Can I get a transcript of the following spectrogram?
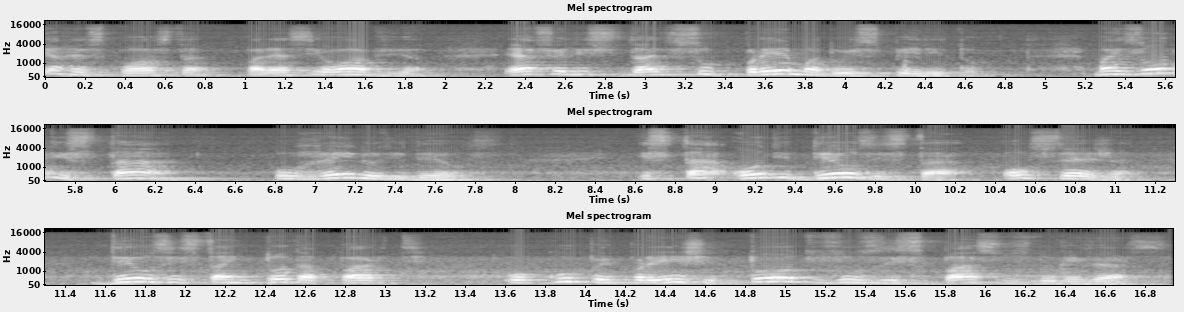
E a resposta parece óbvia: é a felicidade suprema do espírito. Mas onde está o reino de Deus? Está onde Deus está, ou seja, Deus está em toda parte, ocupa e preenche todos os espaços do universo.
